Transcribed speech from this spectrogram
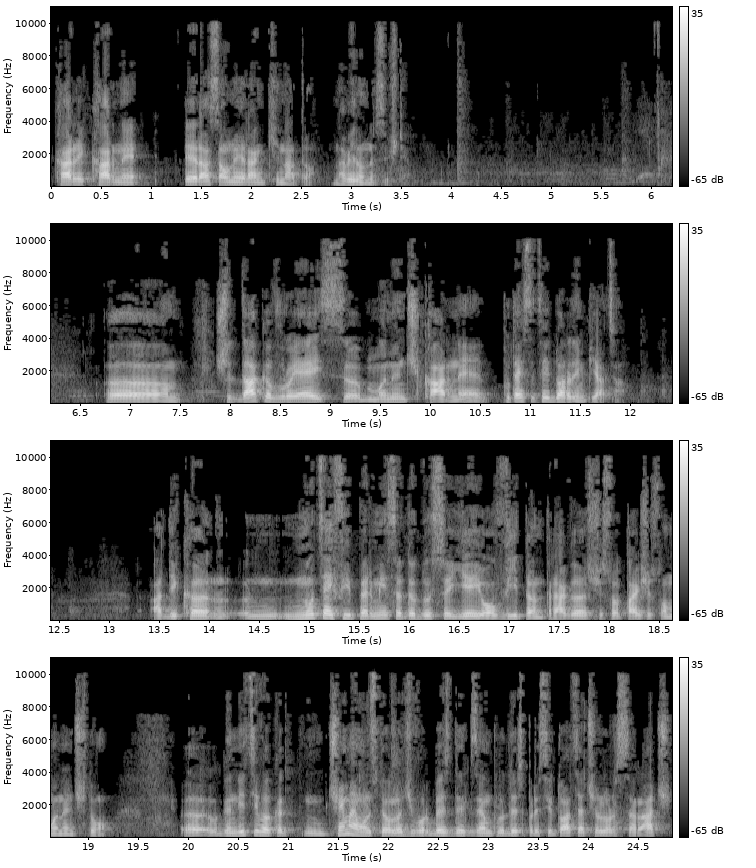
care carne era sau nu era închinată. N-aveai de unde să știe. Uh, și dacă vroiai să mănânci carne, puteai să-ți iei doar din piață. Adică nu ți-ai fi permis să te duci să iei o vită întreagă și să o tai și să o mănânci tu. Uh, gândiți-vă că cei mai mulți teologi vorbesc, de exemplu, despre situația celor săraci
